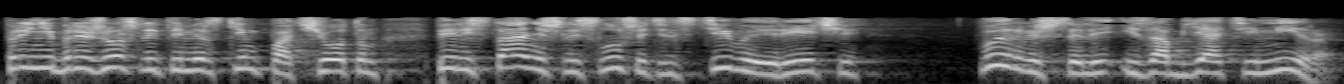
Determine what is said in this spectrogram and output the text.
Пренебрежешь ли ты мирским почетом? Перестанешь ли слушать льстивые речи? Вырвешься ли из объятий мира?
